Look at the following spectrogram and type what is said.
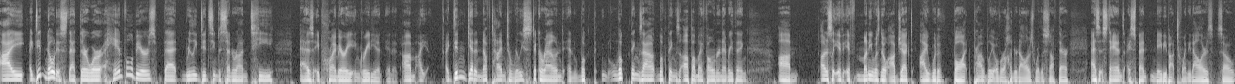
I I did notice that there were a handful of beers that really did seem to center on tea as a primary ingredient in it. Um, I I didn't get enough time to really stick around and look look things out, look things up on my phone and everything. Um, honestly, if if money was no object, I would have bought probably over hundred dollars worth of stuff there. As it stands, I spent maybe about twenty dollars, so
